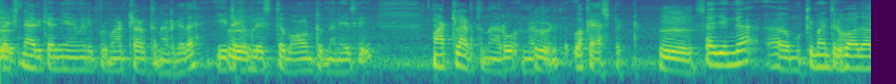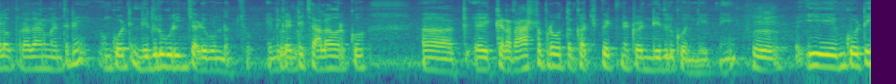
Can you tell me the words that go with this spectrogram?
దక్షిణాదికి అన్యాయం అని ఇప్పుడు మాట్లాడుతున్నారు కదా ఈ టైంలో ఇస్తే బాగుంటుంది అనేది మాట్లాడుతున్నారు అన్నటువంటిది ఒక ఆస్పెక్ట్ ఉమ్, సహజంగా ముఖ్యమంత్రి హోదాలో ప్రధానమంత్రిని ఇంకోటి నిధుల గురించి అడిగి ఉండొచ్చు. ఎందుకంటే చాలా వరకు ఇక్కడ రాష్ట్ర ప్రభుత్వం ఖర్చు పెట్టినటువంటి నిధులు కొన్నిటిని ఈ ఇంకోటి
